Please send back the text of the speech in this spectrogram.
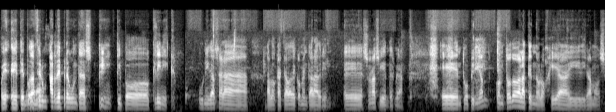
Oye, eh, ¿te puedo hacer un par de preguntas tipo clinic, unidas a, a lo que acaba de comentar Adrián? son las siguientes, mira. en tu opinión, con toda la tecnología y, digamos,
